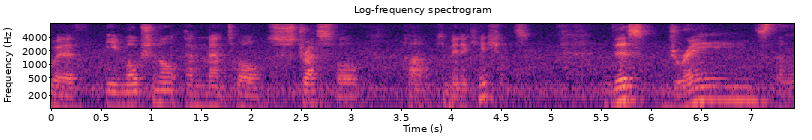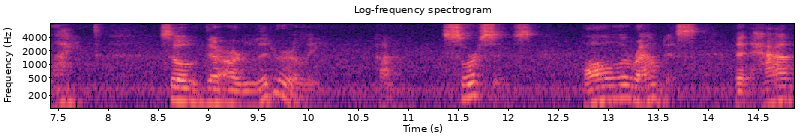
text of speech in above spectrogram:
with emotional and mental stressful uh, communications. This drains the light. So there are literally uh, sources all around us that have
